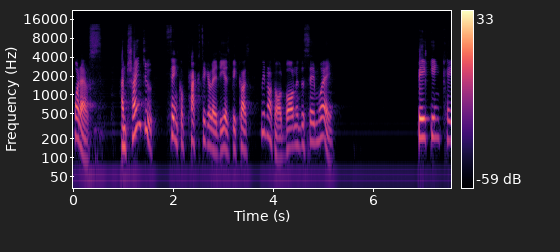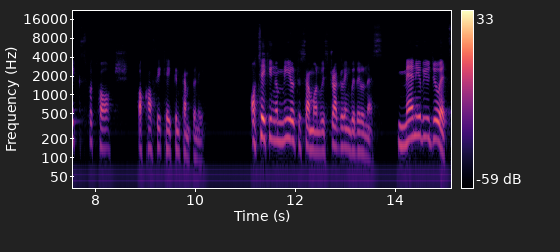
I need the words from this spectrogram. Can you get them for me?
What else? I'm trying to think of practical ideas because we're not all born in the same way. Baking cakes for Torch or coffee, cake, and company or taking a meal to someone who is struggling with illness. Many of you do it.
